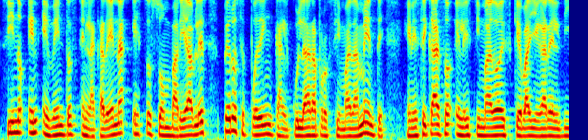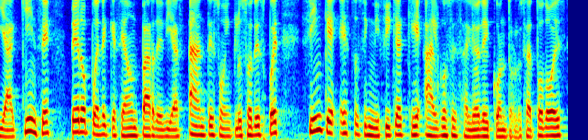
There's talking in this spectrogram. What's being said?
sino en eventos en la cadena. Estos son variables, pero se pueden calcular aproximadamente. En este caso, el estimado es que va a llegar el día 15, pero puede que sea un par de días antes o incluso después, sin que esto signifique que algo se salió de control. O sea, todo es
